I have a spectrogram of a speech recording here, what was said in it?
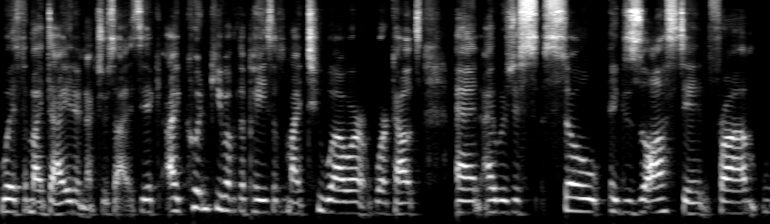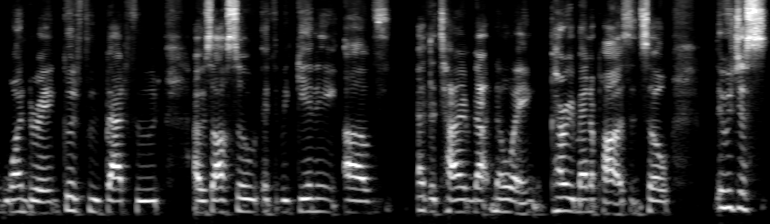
with my diet and exercise. Like I couldn't keep up the pace of my two hour workouts. And I was just so exhausted from wondering good food, bad food. I was also at the beginning of at the time, not knowing perimenopause. And so it was just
